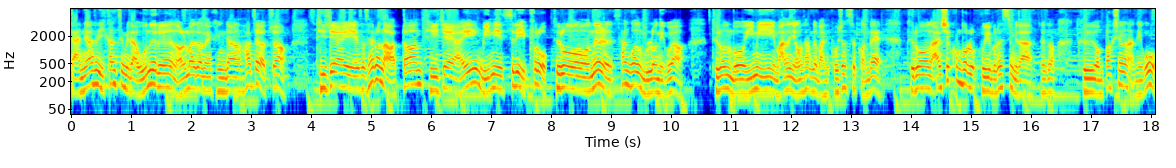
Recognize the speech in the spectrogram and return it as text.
네, 안녕하세요. 이칸트입니다. 오늘은 얼마 전에 굉장히 화제였죠? DJI에서 새로 나왔던 DJI 미니 3 프로 드론을 산 거는 물론이고요. 드론은 뭐 이미 많은 영상들 많이 보셨을 건데 드론 RC 콤보를 구입을 했습니다. 그래서 그 언박싱은 아니고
